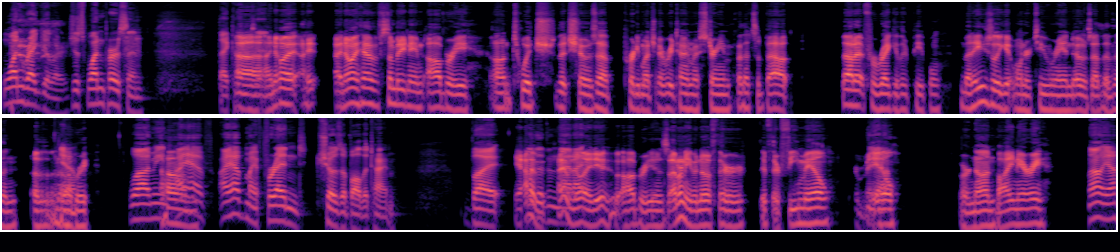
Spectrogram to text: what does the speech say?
one regular, just one person that comes Uh, in. I know I, I I know I have somebody named Aubrey on Twitch that shows up pretty much every time I stream, but that's about about it for regular people. But I usually get one or two randos other than other than Yeah. Aubrey. Well, I mean, I Um, have I have my friend shows up all the time, but Yeah, I have, than I have no I- idea who Aubrey is. I don't even know if they're if they're female or Yeah. male or non-binary. oh yeah,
